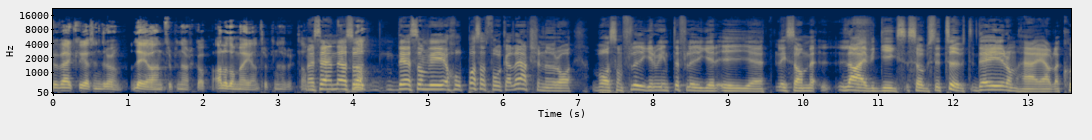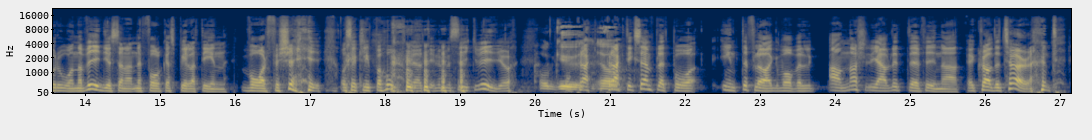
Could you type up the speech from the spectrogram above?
förverkliga sin dröm. Det är entreprenörskap. Alla de är entreprenörer. Men sen, alltså, Ja. det som vi hoppas att folk har lärt sig nu då, vad som flyger och inte flyger i eh, liksom live-gigs substitut, det är ju de här jävla coronavideosarna när folk har spelat in var för sig och ska klippa ihop det till en musikvideo. Åh gud. Prakt, ja. Praktexemplet på inte flög var väl annars jävligt eh, fina eh, Crowd Deterrent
